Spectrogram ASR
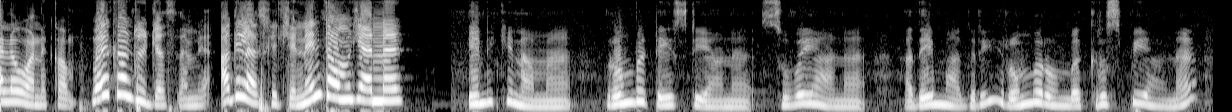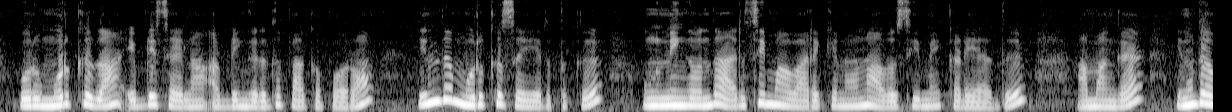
ஹலோ வணக்கம். வெல்கம் டு ஜஸ்ட் நம்ம அகிலாஸ் கிச்சன் தமிழ் சேனல் இன்றைக்கி நாம் ரொம்ப டேஸ்டியான சுவையான அதே மாதிரி ரொம்ப ரொம்ப கிறிஸ்பியான ஒரு முறுக்கு தான் எப்படி செய்யலாம் அப்படிங்கிறத பார்க்க போகிறோம் இந்த முறுக்கு செய்யறதுக்கு உங் நீங்கள் வந்து அரிசி மாவு அரைக்கணும்னு அவசியமே கிடையாது. ஆமாங்க. இந்த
